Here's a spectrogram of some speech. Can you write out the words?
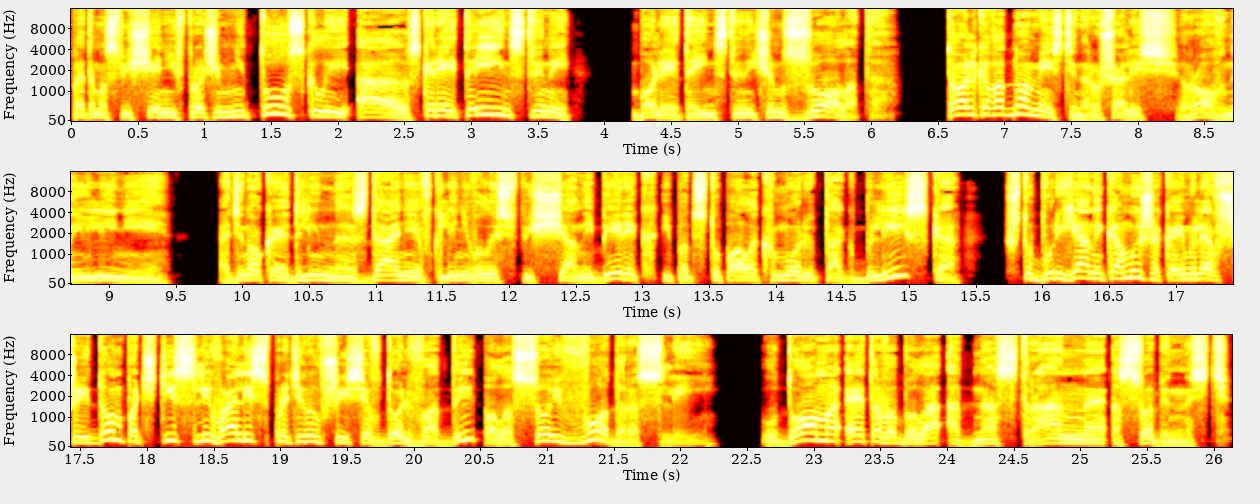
в этом освещении, впрочем, не тусклый, а скорее таинственный, более таинственный, чем золото. Только в одном месте нарушались ровные линии. Одинокое длинное здание вклинивалось в песчаный берег и подступало к морю так близко, что бурьян и камыш, окаймлявшие дом, почти сливались с протянувшейся вдоль воды полосой водорослей. У дома этого была одна странная особенность.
